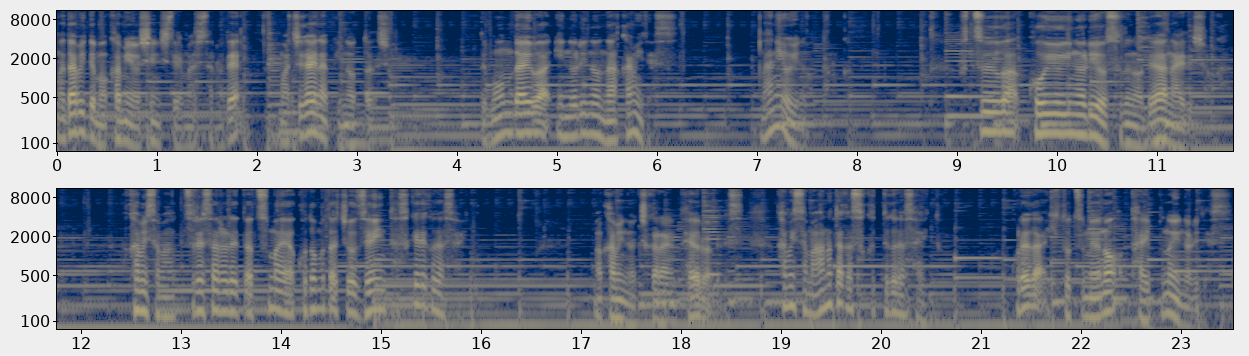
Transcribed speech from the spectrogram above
まあ、ダビデも神を信じていましたので間違いなく祈ったでしょう。で問題は祈りの中身です。何を祈ったのか。普通はこういう祈りをするのではないでしょうか。神様、連れ去られた妻や子供たちを全員助けてください。まあ、神の力に頼るわけです。神様、あなたが救ってくださいと。これが一つ目のタイプの祈りです。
